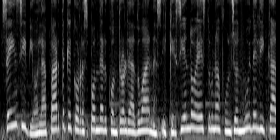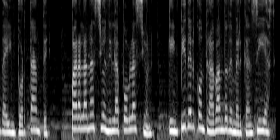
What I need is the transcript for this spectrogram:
se incidió la parte que corresponde al control de aduanas y que siendo esto una función muy delicada e importante para la nación y la población, que impide el contrabando de mercancías.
